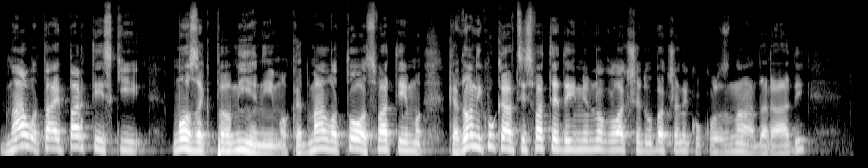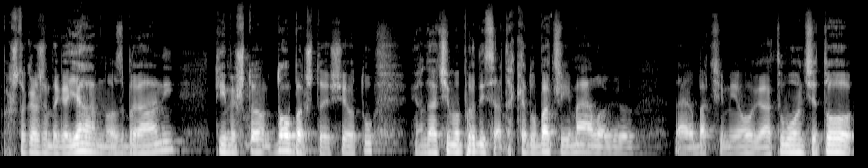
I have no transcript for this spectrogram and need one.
malo taj partijski mozak promijenimo, kad malo to shvatimo, kad oni kukavci shvate da im je mnogo lakše da ubače neko ko zna da radi, pa što kažem da ga javno zbrani, time što je on dobar što je šeo tu, i onda ćemo prdisati. A kad ubači i malo, daj, ubači mi ovoga, a tu on će to,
